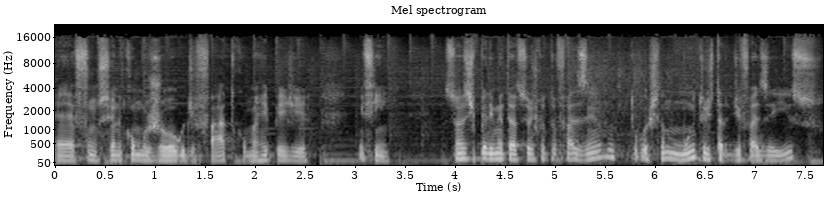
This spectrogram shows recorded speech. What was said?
é, funcione como jogo de fato, como RPG. Enfim, são as experimentações que eu estou fazendo. Estou gostando muito de, de, fazer isso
